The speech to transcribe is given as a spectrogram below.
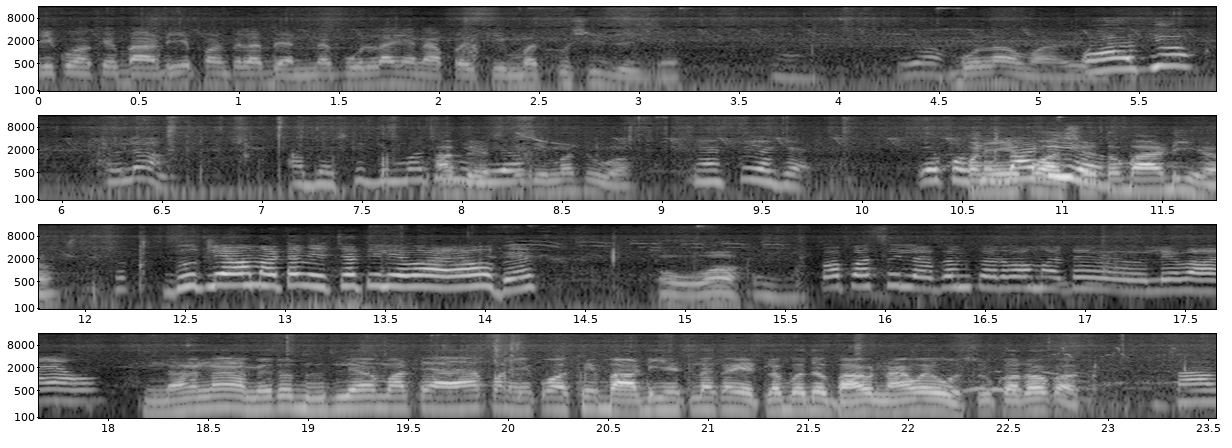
એક વાકે બાડીએ પણ પેલા બેનને બોલાવીએ ને આપણે કિંમત પૂછી જોઈએ. બોલાવવામાં આવે. આવજો. બોલો આ ભેંસની કિંમત આ ભેંસની કિંમત શું એસી હજાર. પણ એક વાસે તો બાડી હ. દૂધ લેવા માટે વેચાતી લેવા આયા હો ભેંસ? ઓવા તો પછી લગ્ન કરવા માટે લેવા આયા હો? ના ના અમે તો દૂધ લેવા માટે આયા પણ એક વાકે બાડી એટલે કઈ એટલો બધો ભાવ ના હોય ઓછું કરો કક. ભાવ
